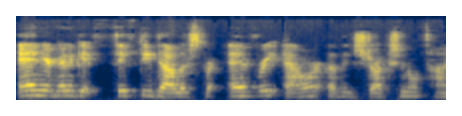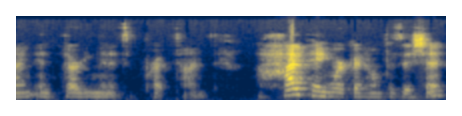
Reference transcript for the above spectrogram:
And you're going to get $50 for every hour of instructional time and 30 minutes of prep time. A high paying work at home position.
